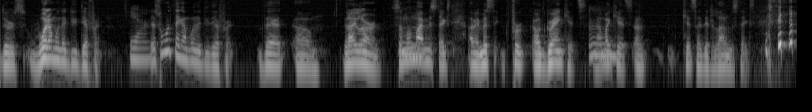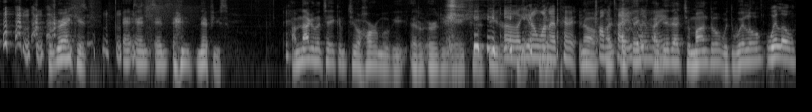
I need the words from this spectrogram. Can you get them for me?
there's what I'm going to do different. yeah. There's one thing I'm going to do different that um, that I learned. Some of my mistakes. I mean, mistake for uh, grandkids, not my kids. Uh, kids, I did a lot of mistakes. for grandkids and, and, and, and nephews. I'm not going to take him to a horror movie at an early age to the theater. Oh, you don't want to parent No, I- traumatize I, think them, I did that to Mando with Willow, Willow,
